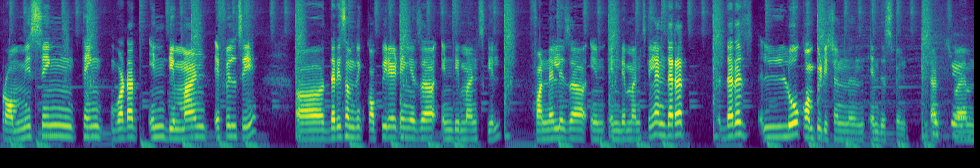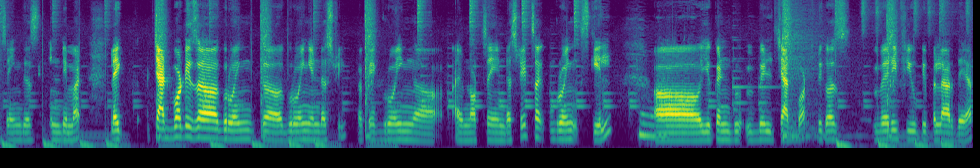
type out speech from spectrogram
promising thing what are in demand if we'll say uh, there is something copywriting is a in demand skill. Funnel is a in, in demand skill. And there are there is low competition in, in this field. That's okay. why i'm saying this in demand. Like chatbot is a growing uh, growing industry. Okay growing uh, i'm not saying industry it's a growing skill mm. uh, you can do, build chatbots because very few people are there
